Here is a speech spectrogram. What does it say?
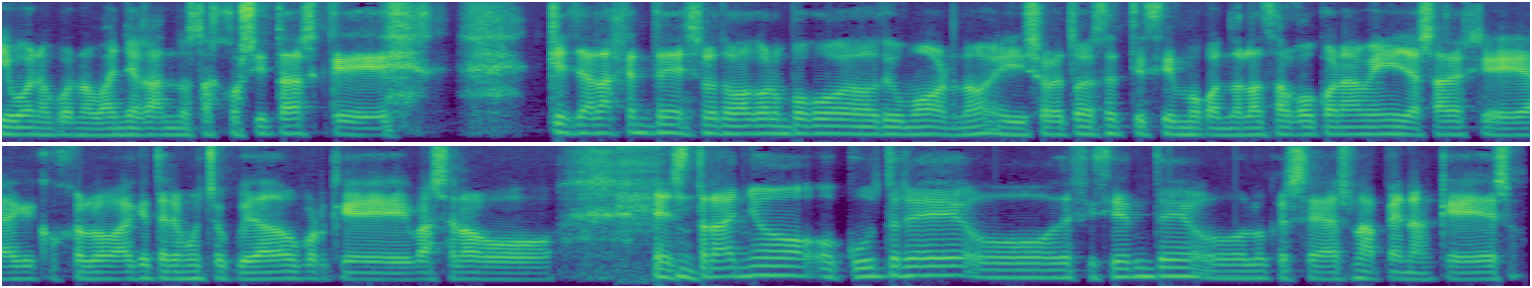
Y bueno, pues nos van llegando estas cositas que, que ya la gente se lo toma con un poco de humor, ¿no? Y sobre todo escepticismo. Cuando lanza algo Konami, ya sabes que hay que cogerlo, hay que tener mucho cuidado porque va a ser algo extraño o cutre o deficiente o lo que sea. Es una pena que eso,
